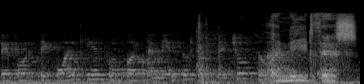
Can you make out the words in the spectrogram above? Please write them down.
Reporte cualquier comportamiento sospechoso. I need this.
